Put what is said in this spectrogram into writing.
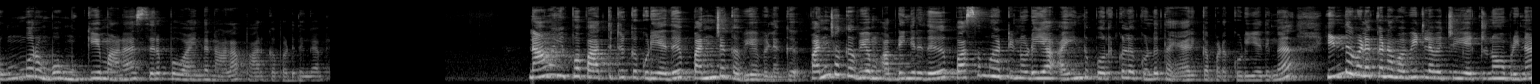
ரொம்ப ரொம்ப முக்கியமான சிறப்பு வாய்ந்த நாளாக பார்க்கப்படுதுங்க. நாம் இப்போ பார்த்துட்டு இருக்கக்கூடியது பஞ்சகவ்ய விளக்கு. பஞ்சகவியம் அப்படிங்கிறது பசுமாட்டினுடைய ஐந்து பொருட்களை கொண்டு தயாரிக்கப்படக்கூடியதுங்க. இந்த விளக்கை நம்ம வீட்டில் வச்சு ஏற்றணும் அப்படின்னா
